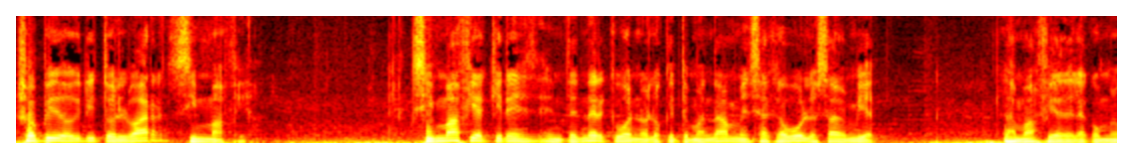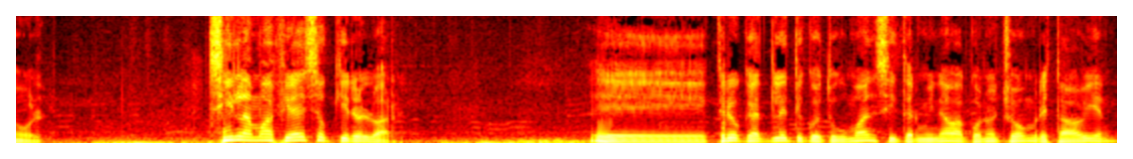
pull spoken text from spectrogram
Yo pido a grito el bar sin mafia. Sin mafia quiere entender que, bueno, los que te mandaban mensaje a vos lo saben bien. La mafia de la Comebol. Sin la mafia eso quiero el bar. Eh, creo que Atlético de Tucumán si terminaba con ocho hombres estaba bien.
